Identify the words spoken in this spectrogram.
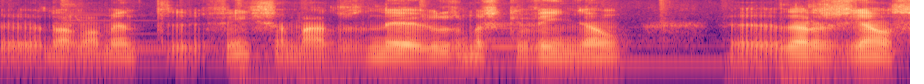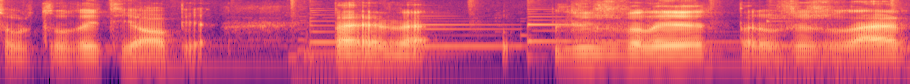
eh, normalmente, enfim, chamados negros, mas que vinham eh, da região, sobretudo da Etiópia, para lhes valer, para os ajudar,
